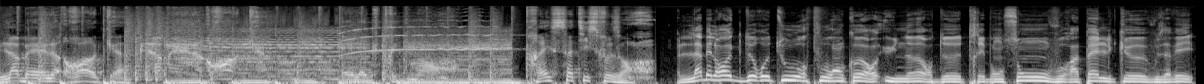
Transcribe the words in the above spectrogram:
Label Rock. Label Rock. Électriquement. très satisfaisant. La Belle Rock de retour pour encore une heure de très bon son. On vous rappelle que vous avez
